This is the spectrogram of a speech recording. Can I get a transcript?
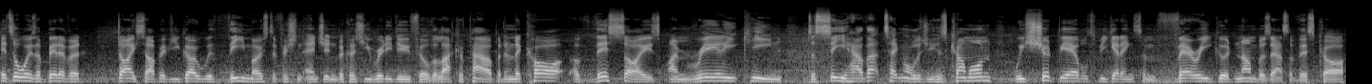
it's always a bit of a dice up if you go with the most efficient engine because you really do feel the lack of power. But in a car of this size, I'm really keen to see how that technology has come on. We should be able to be getting some very good numbers out of this car.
